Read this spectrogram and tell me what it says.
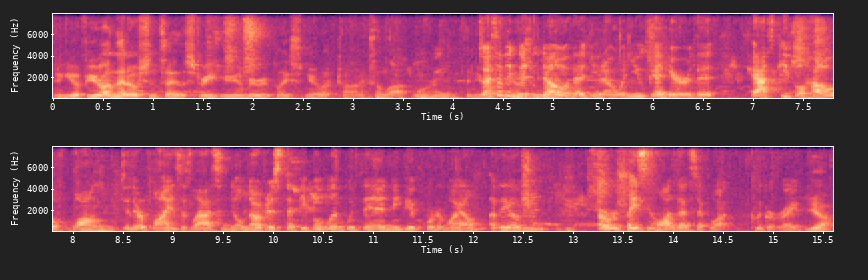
You, if you're on that ocean side of the street, you're going to be replacing your electronics a lot more. Mm-hmm. than So that's something good to know that, you know, when you get here, that ask people how long do their appliances last, and you'll notice that people live within maybe a quarter mile of the mm-hmm. ocean mm-hmm. are replacing a lot of that stuff a lot quicker, right? Yeah,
